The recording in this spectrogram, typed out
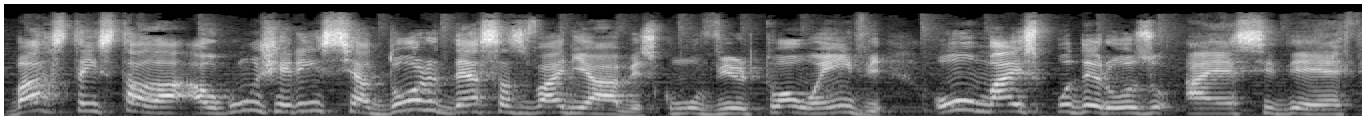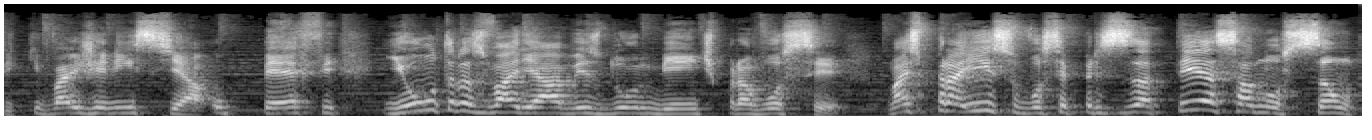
basta instalar algum gerenciador dessas variáveis, como VirtualEnv ou o mais poderoso ASDF, que vai gerenciar o path e outras variáveis do ambiente para você. Mas para isso você precisa ter essa noção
